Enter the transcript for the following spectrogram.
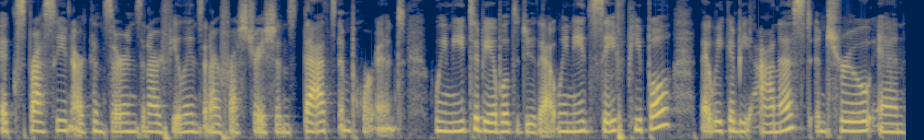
expressing our concerns and our feelings and our frustrations. That's important. We need to be able to do that. We need safe people that we can be honest and true. And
